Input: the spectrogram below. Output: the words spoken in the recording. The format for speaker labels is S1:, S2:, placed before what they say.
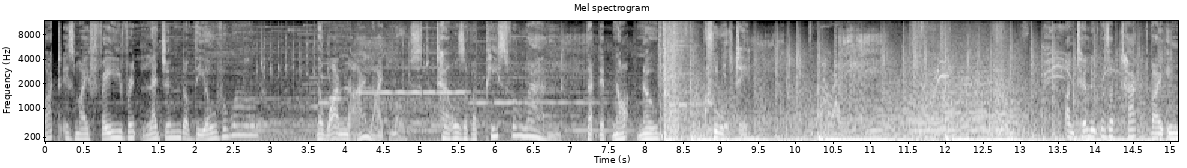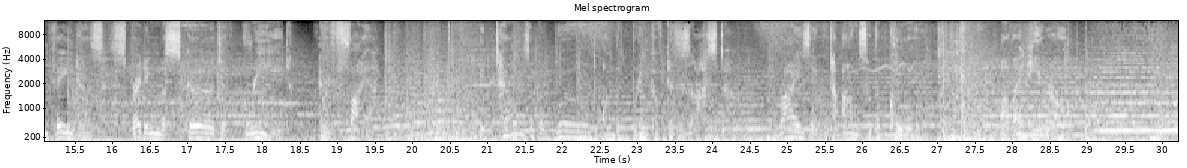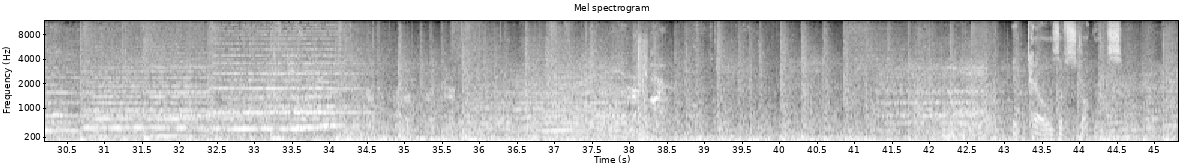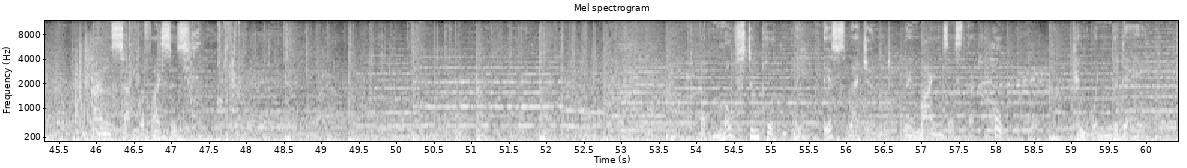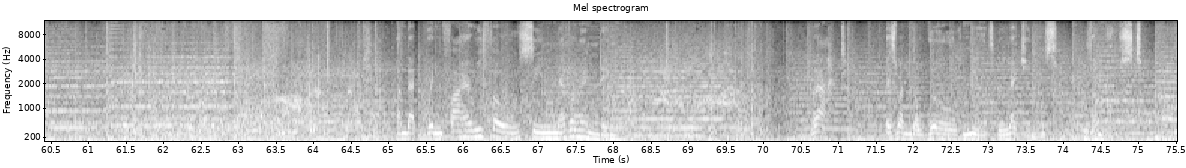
S1: What is my favorite legend of the overworld? The one I like most tells of a peaceful land that did not know cruelty. Until it was attacked by invaders, spreading the scourge of greed and fire. It tells of a world on the brink of disaster, rising to answer the call of a hero. Tells of struggles and sacrifices. But most importantly, this legend reminds us that hope can win the day. And that when fiery foes seem never is when the world needs legends the most.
